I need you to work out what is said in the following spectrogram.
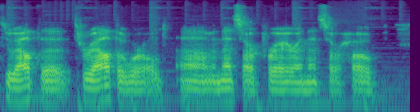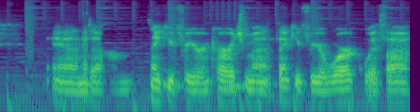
throughout the throughout the world. Um, and that's our prayer, and that's our hope. And um, thank you for your encouragement. Thank you for your work with uh,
